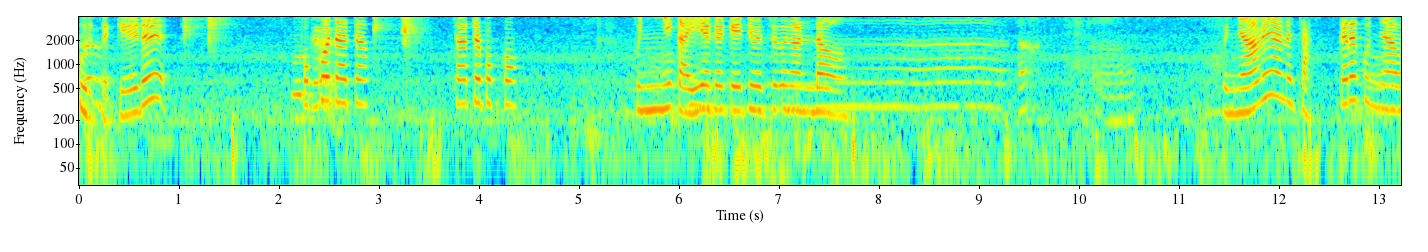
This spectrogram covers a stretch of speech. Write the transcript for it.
കുരുത്തക്കേട്. പൊക്കോ ടാറ്റ? ടാറ്റ പൊക്കോ? കുഞ്ഞി കൈയൊക്കെ കയറ്റി വെച്ചത് കണ്ടോ? കുഞ്ഞാവയാണ് ചക്കര കുഞ്ഞാവ.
